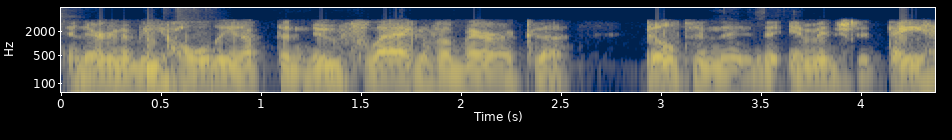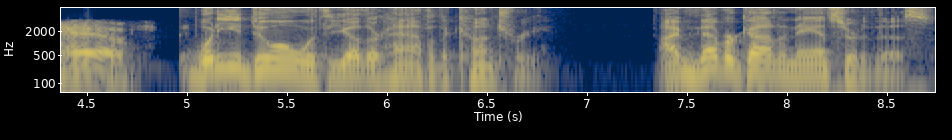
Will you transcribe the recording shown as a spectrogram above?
and they're going to be holding up the new flag of America built in the, the image that they have. What are you doing with the other half of the country? I've never got an answer to this.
